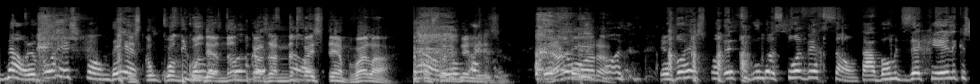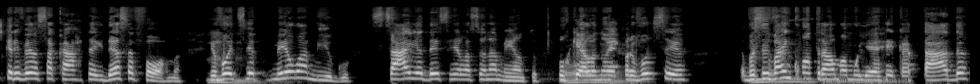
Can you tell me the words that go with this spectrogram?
Não, eu vou responder. Vocês estão condenando o casamento faz tempo, vai lá. Não, eu, beleza. É agora. eu vou responder segundo a sua versão, tá? Vamos dizer que ele que escreveu essa carta aí dessa forma. Eu uhum. vou dizer, meu amigo, saia desse relacionamento, porque Olha. ela não é para você. Você vai encontrar uma mulher recatada,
